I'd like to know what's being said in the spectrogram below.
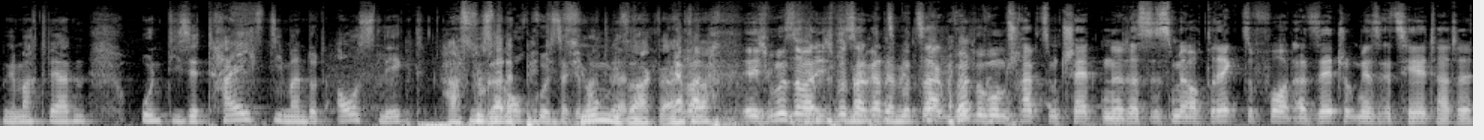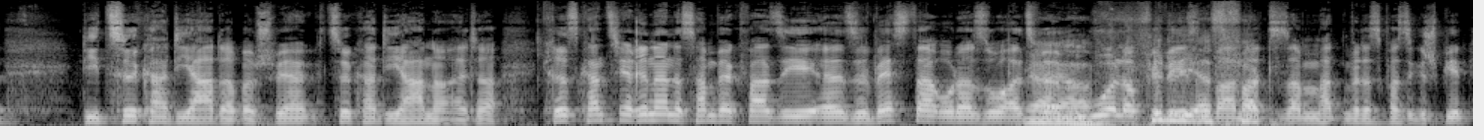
gemacht werden und diese Teils, die man dort auslegt, Hast du gerade auch größer Petition gemacht werden. gesagt, Ja, aber ich muss aber, ich muss auch ganz kurz sagen, Wirbelwurm schreibt es im Chat, ne? Das ist mir auch direkt sofort, als Selchuk mir das erzählt hatte, die Zirkadiader, beim Schwer Zirkadianer, Alter. Chris, kannst du dich erinnern, das haben wir quasi äh, Silvester oder so, als Ja, wir ja. im Urlaub Fiddly gewesen waren, da zusammen hatten wir das quasi gespielt.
